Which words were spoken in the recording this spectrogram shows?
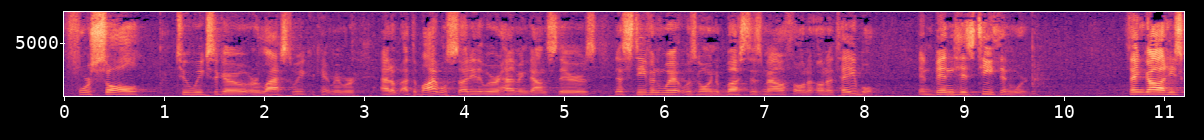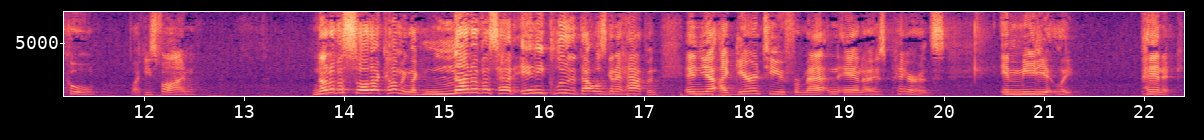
foresaw two weeks ago or last week, I can't remember, at, a, at the Bible study that we were having downstairs, that Stephen Witt was going to bust his mouth on a, on a table and bend his teeth inward. Thank God he's cool, like he's fine. None of us saw that coming. Like, none of us had any clue that that was going to happen. And yet, I guarantee you, for Matt and Anna, his parents, immediately panic.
